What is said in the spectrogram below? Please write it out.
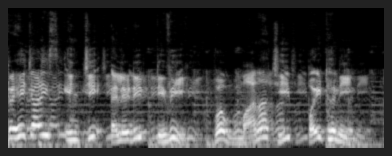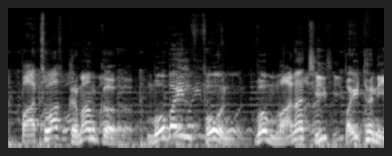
त्रेचाळीस इंची एलईडी टीव्ही व मानाची पैठणी. पाचवा क्रमांक मोबाईल फोन व मानाची पैठणी.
